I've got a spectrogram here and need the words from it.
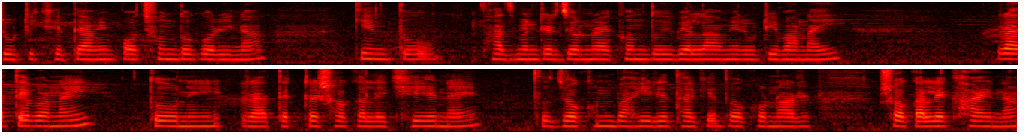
রুটি খেতে আমি পছন্দ করি না। কিন্তু হাজব্যান্ডের জন্য এখন দুই বেলা আমি রুটি বানাই, রাতে বানাই। তো উনি রাত একটা সকালে খেয়ে নেয়। তো যখন বাহিরে থাকে তখন আর সকালে খায় না।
